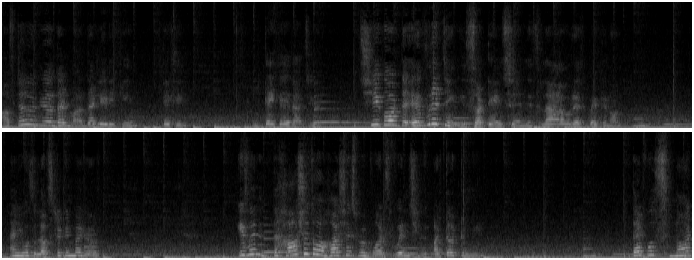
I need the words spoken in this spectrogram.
After uh, that that lady came Kaikeyi Kaikeyi Raja she got the everything his attention his love respect and all. And he was love stricken by her even the harshest or harshest words when she uttered to me, that was not,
